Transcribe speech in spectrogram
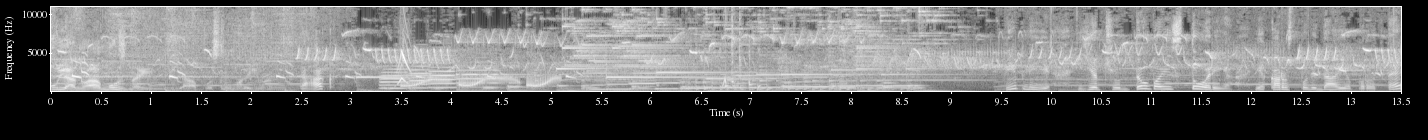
Уляно, а можна і я послухаю. Так. В Біблії є чудова історія, яка розповідає про те,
